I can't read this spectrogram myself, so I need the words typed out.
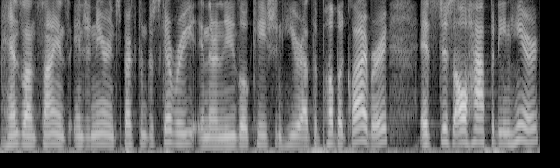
hands-on science, engineering, spectrum discovery in their new location here at the public library. It's just all happening here.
